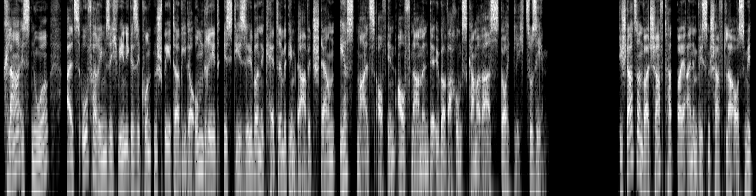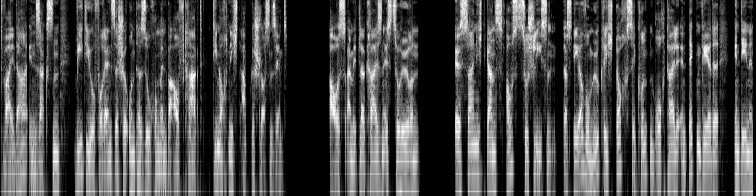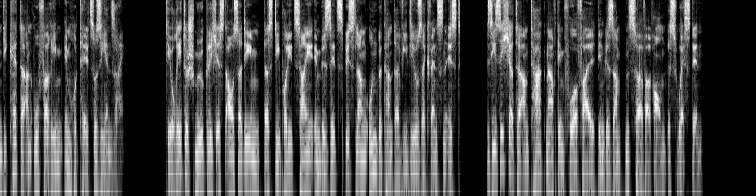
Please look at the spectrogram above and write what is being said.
Klar ist nur, als Ofarim sich wenige Sekunden später wieder umdreht, ist die silberne Kette mit dem Davidstern erstmals auf den Aufnahmen der Überwachungskameras deutlich zu sehen. Die Staatsanwaltschaft hat bei einem Wissenschaftler aus Mittweida in Sachsen videoforensische Untersuchungen beauftragt, die noch nicht abgeschlossen sind. Aus Ermittlerkreisen ist zu hören, es sei nicht ganz auszuschließen, dass der womöglich doch Sekundenbruchteile entdecken werde, in denen die Kette an Ofarim im Hotel zu sehen sei. Theoretisch möglich ist außerdem, dass die Polizei im Besitz bislang unbekannter Videosequenzen ist. Sie sicherte am Tag nach dem Vorfall den gesamten Serverraum des Westin.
